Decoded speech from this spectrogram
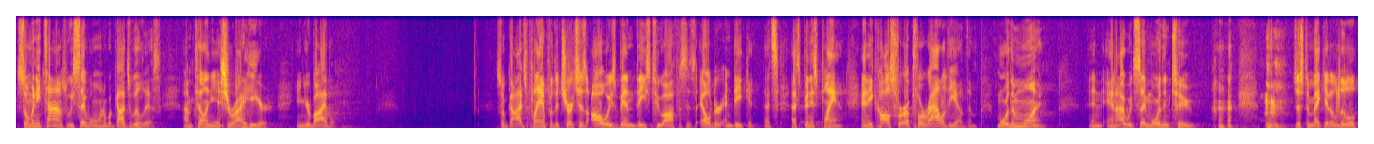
So many times we say, Well, I wonder what God's will is. I'm telling you, it's right here in your Bible. So God's plan for the church has always been these two offices, elder and deacon. That's, that's been his plan. And he calls for a plurality of them, more than one. And, and I would say more than two, just to make it a little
